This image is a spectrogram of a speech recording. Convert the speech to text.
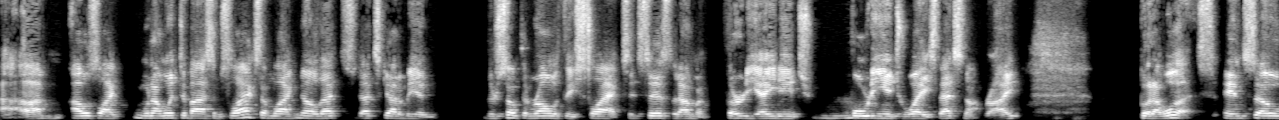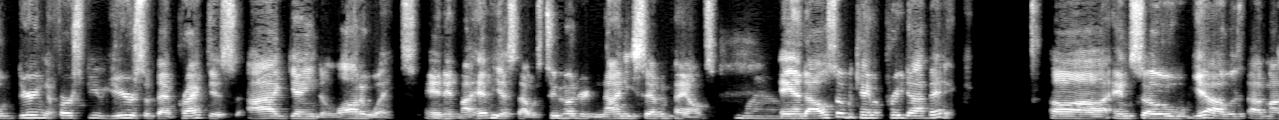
I, I, was like, when I went to buy some slacks, I'm like, no, that's that's got to be in. There's something wrong with these slacks. It says that I'm a 38 inch, 40 inch waist. That's not right. But I was, and so during the first few years of that practice, I gained a lot of weight. And at my heaviest, I was 297 pounds. Wow! And I also became a pre-diabetic. Uh, and so, yeah, I was uh, my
